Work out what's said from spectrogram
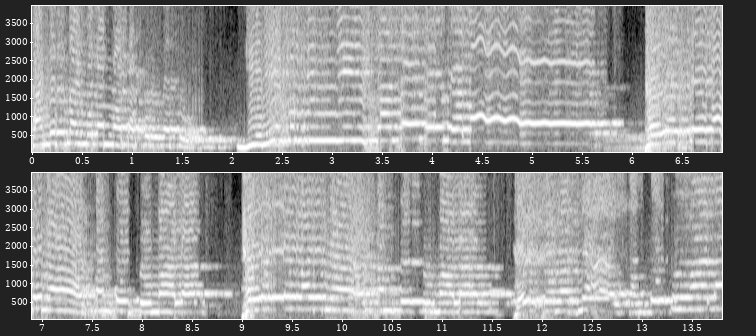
सांगत नाही मुलांना आता पुढे जातो. गिरी गुरुजींनी सांगत बातम्या सांगतो तुम्हाला ठळकच्या बातम्या सांगतो तुम्हाला ठळकच्या बातम्या सांगतो तुम्हाला.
